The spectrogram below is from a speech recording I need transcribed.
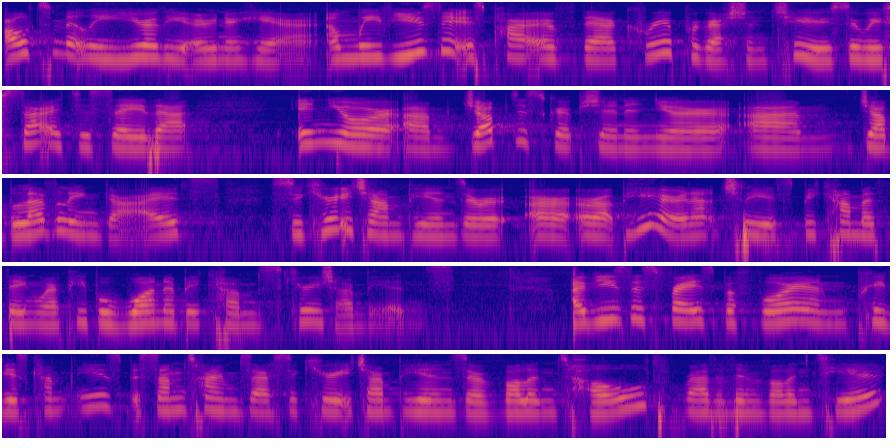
ultimately, you're the owner here. And we've used it as part of their career progression, too. So we've started to say that in your um, job description, in your um, job leveling guides, security champions are, are, are up here, and actually it's become a thing where people want to become security champions. I've used this phrase before in previous companies, but sometimes our security champions are voluntold rather than volunteered.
